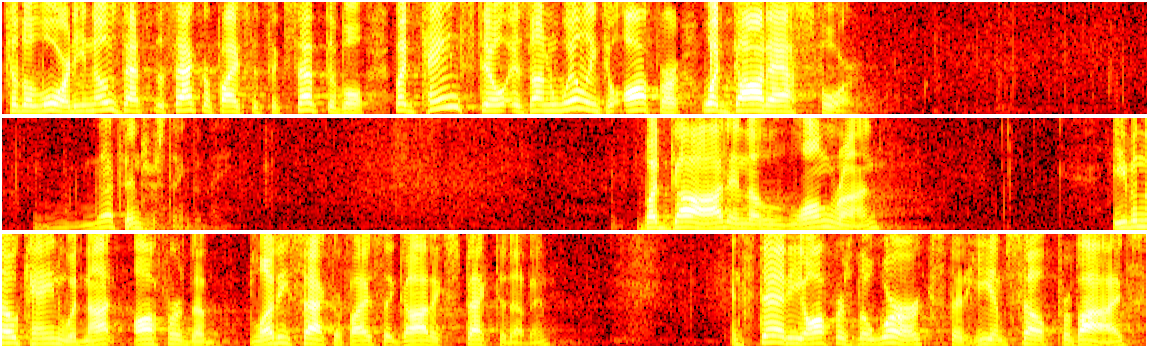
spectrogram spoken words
to the Lord. He knows that's the sacrifice that's acceptable. But Cain still is unwilling to offer what God asks for. That's interesting to me. But God, in the long run, even though Cain would not offer the bloody sacrifice that God expected of him. Instead, he offers the works that he himself provides.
